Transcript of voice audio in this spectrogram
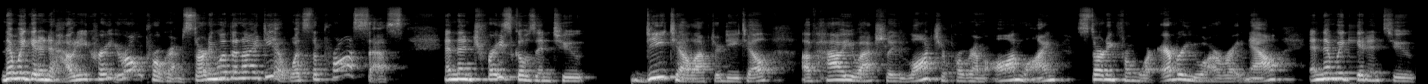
Then we get into how do you create your own program, starting with an idea. What's the process? And then Trace goes into detail after detail of how you actually launch a program online, starting from wherever you are right now. And then we get into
